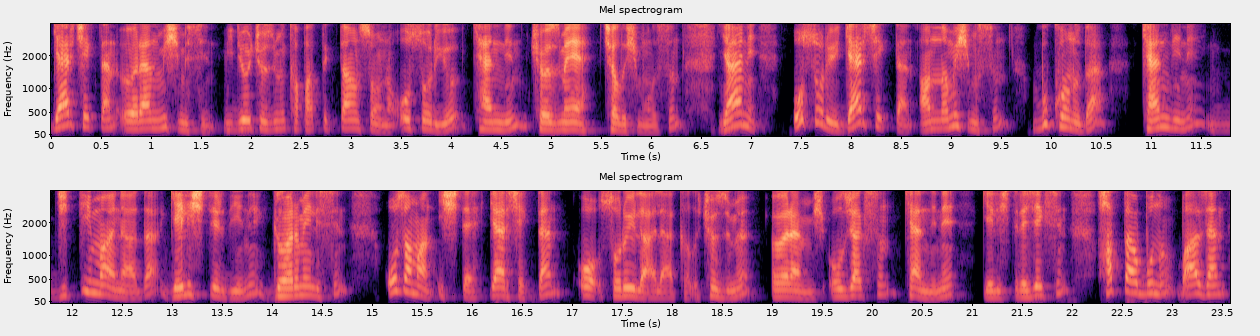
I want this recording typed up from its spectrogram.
gerçekten öğrenmiş misin? Video çözümü kapattıktan sonra o soruyu kendin çözmeye çalışmalısın. Yani o soruyu gerçekten anlamış mısın? Bu konuda kendini ciddi manada geliştirdiğini görmelisin. O zaman işte gerçekten o soruyla alakalı çözümü öğrenmiş olacaksın. Kendini geliştireceksin. Hatta bunu bazen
